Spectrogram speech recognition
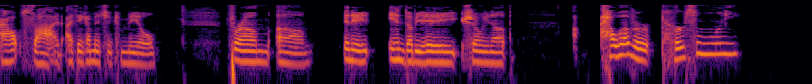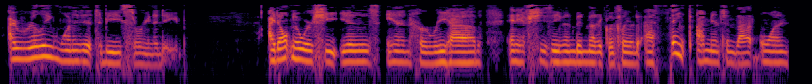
outside, I think I mentioned Kamille, from um, NA, NWA showing up. However, personally, I really wanted it to be Serena Deeb. I don't know where she is in her rehab and if she's even been medically cleared. I think I mentioned that on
